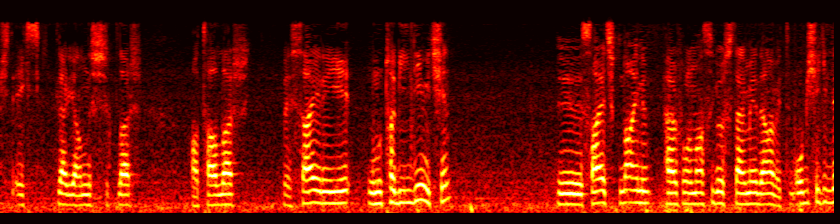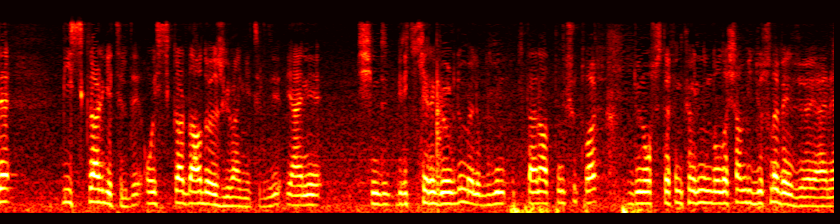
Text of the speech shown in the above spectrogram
işte eksiklikler, yanlışlıklar, hatalar vesaireyi unutabildiğim için e, sahaya çıktığımda aynı performansı göstermeye devam ettim. O bir şekilde bir istikrar getirdi. O istikrar daha da özgüven getirdi. Yani şimdi bir iki kere gördüm böyle bugün iki tane attığım şut var. Dün o Stephen Curry'nin dolaşan videosuna benziyor yani.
